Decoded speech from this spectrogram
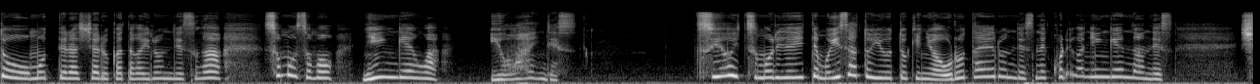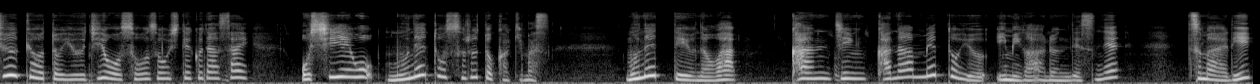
と思ってらっしゃる方がいるんですが、そもそも人間は弱いんです。強いつもりでいても、いざという時にはおろたえるんですね。これが人間なんです。宗教という字を想像してください。教えを胸とすると書きます。胸っていうのは肝心要という意味があるんですね。つまり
